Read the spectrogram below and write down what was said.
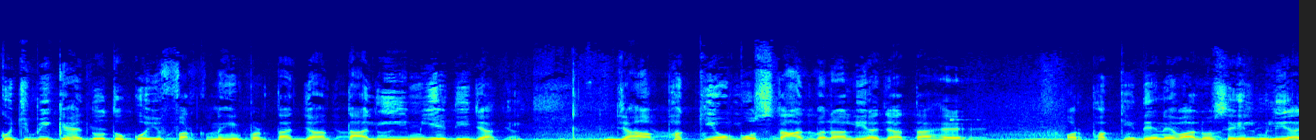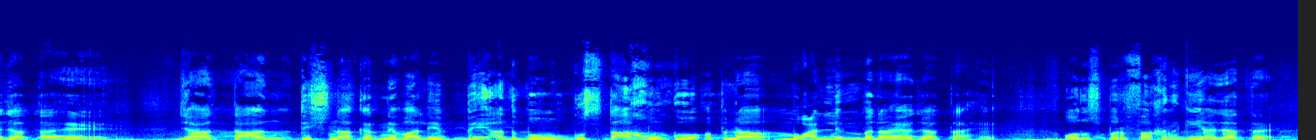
कुछ भी कह दो तो कोई फ़र्क नहीं पड़ता, जहाँ तालीम ये दी जाती, जहाँ फक्कियों को उस्ताद बना लिया जाता है और फक्की देने वालों से इल्म लिया जाता है, जहाँ तान तिश्ना करने वाले बेअदबों, गुस्ताखों को अपना मुअल्लिम बनाया जाता है और उस पर फ़ख्र किया जाता है।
